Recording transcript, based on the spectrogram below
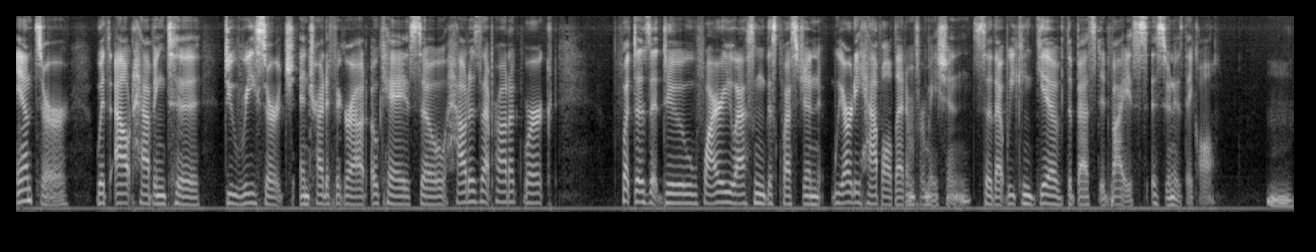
answer without having to do research and try to figure out okay, so how does that product work? what does it do? Why are you asking this question? We already have all that information so that we can give the best advice as soon as they call. Mm.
